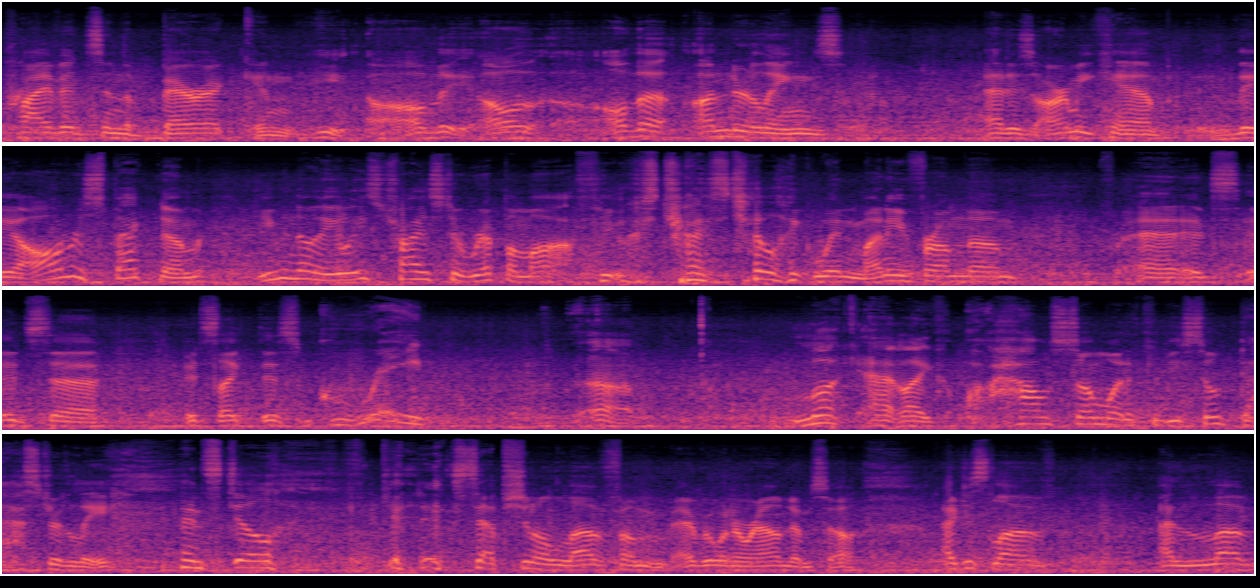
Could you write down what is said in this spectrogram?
privates in the barrack and he, all the all all the underlings at his army camp, they all respect him, even though he always tries to rip them off. He always tries to like win money from them. It's it's uh it's like this great uh, look at like how someone can be so dastardly and still get exceptional love from everyone around him. So I just love I love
